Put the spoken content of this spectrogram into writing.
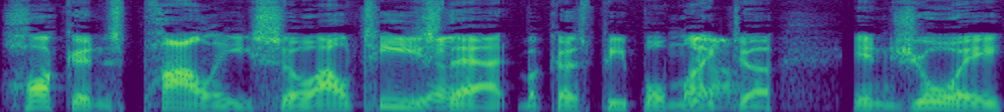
Hawkins Polly. So I'll tease yeah. that because people might yeah. uh, enjoy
